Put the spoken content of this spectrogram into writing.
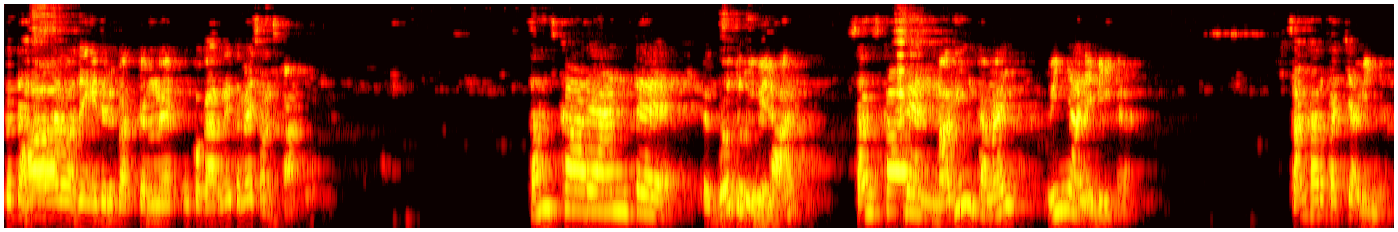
ප්‍රධාන වශයෙන් ඉදිරිපත් කරන උපකරණය තමයි සංස්කාරය. සංස්කාරයන්ට ගොදුරු වෙලා සංස්කාරයන් මගින් තමයි විඥානය බිහි කරන්නේ. සංකාරපච්චය විඥාන.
